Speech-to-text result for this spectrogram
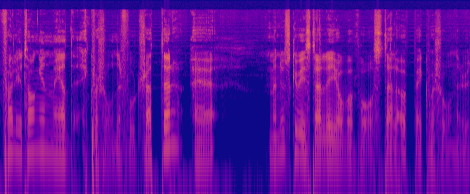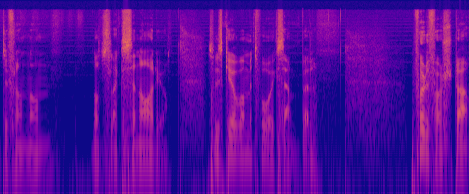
Följetongen med ekvationer fortsätter. Eh, men nu ska vi istället jobba på att ställa upp ekvationer utifrån någon, något slags scenario. Så vi ska jobba med två exempel. För det första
